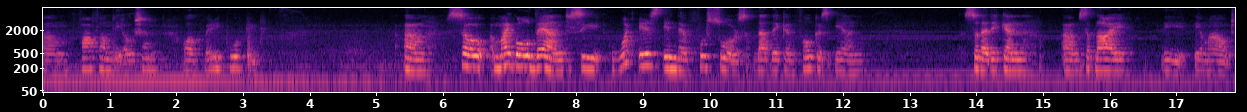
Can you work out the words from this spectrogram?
um, far from the ocean or very poor people. Um, so my goal then to see what is in their food source that they can focus in so that they can um, supply the, the amount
